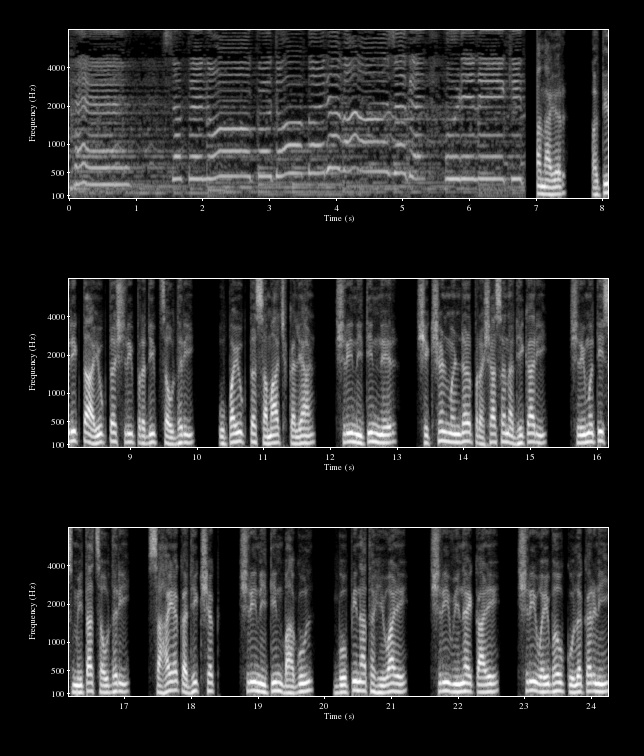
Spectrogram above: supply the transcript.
है। नायर अतिरिक्त आयुक्त श्री प्रदीप चौधरी उपायुक्त समाज कल्याण श्री नितीन नेर शिक्षण मंडळ प्रशासन अधिकारी श्रीमती स्मिता चौधरी सहाय्यक अधीक्षक श्री नितीन बागुल गोपीनाथ हिवाळे श्री विनय काळे श्री वैभव कुलकर्णी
